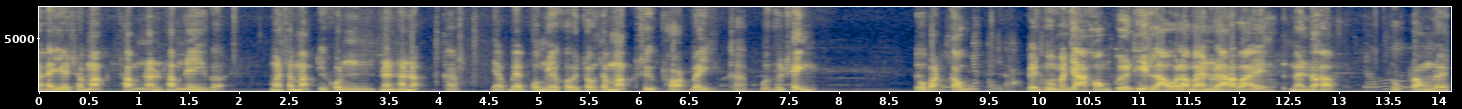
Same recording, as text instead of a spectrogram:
ละใครจะสมัครทำนั่นทำนี่ก็ มาสมัครที่คนนั่นทันละครับอยากแบบผมเนี่ยเขาต้องสมัครสืบถอดไปครับบนคือเท่งประวัติเก่าเป็นภูมิปัญญาของพื้นที่เราเราก็อนุรักษ์ไว้แม่นแล้วครับ ถูกต้องเลย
